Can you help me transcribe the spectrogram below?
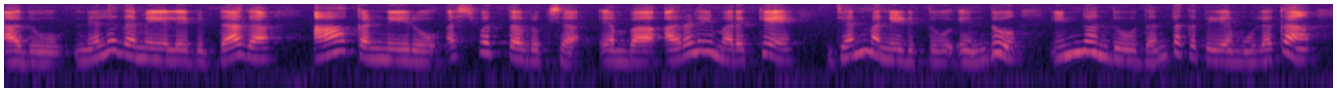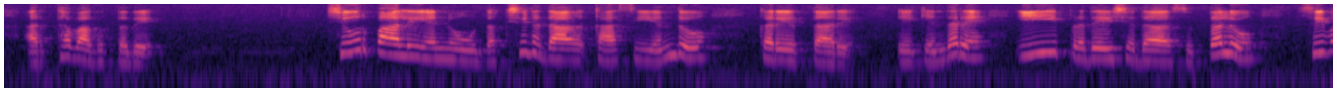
ಅದು ನೆಲದ ಮೇಲೆ ಬಿದ್ದಾಗ ಆ ಕಣ್ಣೀರು ಅಶ್ವತ್ಥ ವೃಕ್ಷ ಎಂಬ ಅರಳಿ ಮರಕ್ಕೆ ಜನ್ಮ ನೀಡಿತು ಎಂದು ಇನ್ನೊಂದು ದಂತಕಥೆಯ ಮೂಲಕ ಅರ್ಥವಾಗುತ್ತದೆ. ಶೂರ್ಪಾಲಿಯನ್ನು ದಕ್ಷಿಣದ ಕಾಶಿ ಎಂದು ಕರೆಯುತ್ತಾರೆ. ಏಕೆಂದರೆ ಈ ಪ್ರದೇಶದ ಸುತ್ತಲೂ ಶಿವ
